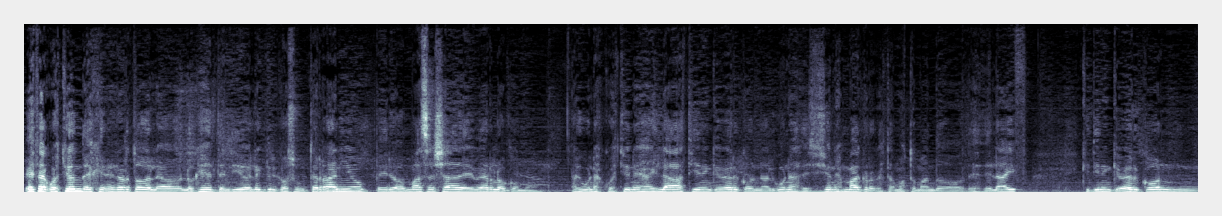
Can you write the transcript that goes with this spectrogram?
esta cuestión de generar todo lo, que es el tendido eléctrico subterráneo, pero más allá de verlo como algunas cuestiones aisladas, tienen que ver con algunas decisiones macro que estamos tomando desde LIFE, que tienen que ver con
